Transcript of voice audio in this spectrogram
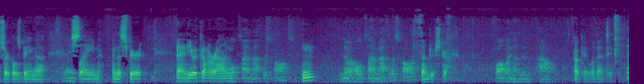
circles being slain in the spirit. And he would come around Old time Methodist call us? hmm, You know what old time Methodist call us? thunderstruck. Falling under the power. Okay, well, that too.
